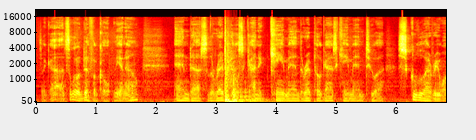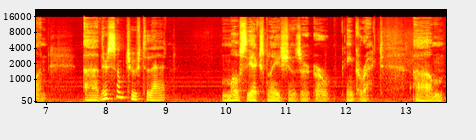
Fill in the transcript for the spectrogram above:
It's like, ah, it's a little difficult, you know? And uh, so the red pills kind of came in, the red pill guys came in to uh, school everyone. Uh, there's some truth to that. Most of the explanations are, are incorrect. Um,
